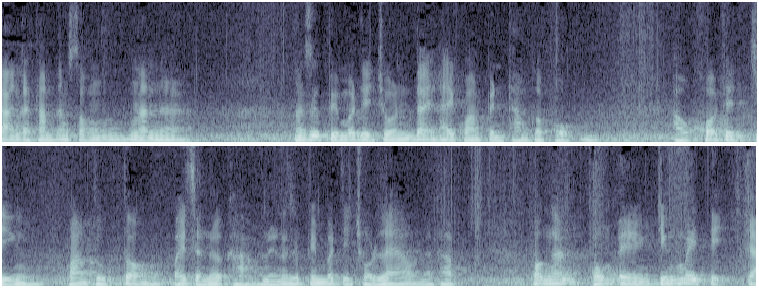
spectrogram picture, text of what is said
การกระทำทั้งสองนั้นนะหนังสือพิมพ์มติชนได้ให้ความเป็นธรรมกับผม เอาข้อเท็จจริง ความถูกต้องไปเสนอข่าวในหนังสือพิมพ์มติชนแล้วนะครับ เพราะงั้นผมเองจึงไม่ติดใจ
